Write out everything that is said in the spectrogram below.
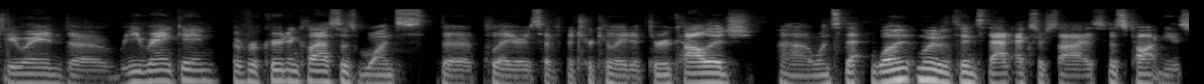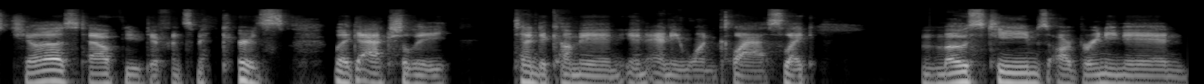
doing the re-ranking of recruiting classes once the players have matriculated through college uh, once that one one of the things that exercise has taught me is just how few difference makers like actually tend to come in in any one class like most teams are bringing in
